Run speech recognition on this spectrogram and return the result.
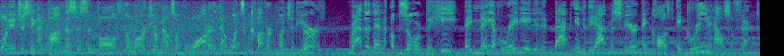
One interesting hypothesis involves the larger amounts of water that once covered much of the Earth. Rather than absorb the heat, they may have radiated it back into the atmosphere and caused a greenhouse effect.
